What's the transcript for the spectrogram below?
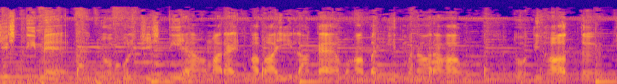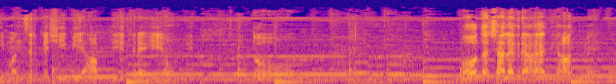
चिश्ती में, जो पुल चिश्ती है, हमारा एक आबाई इलाका है, वहाँ पर ईद मना रहा हूँ। तो देहात की मंजर कशी भी आप देख रहे होंगे। तो बहुत अच्छा लग रहा है देहात में।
